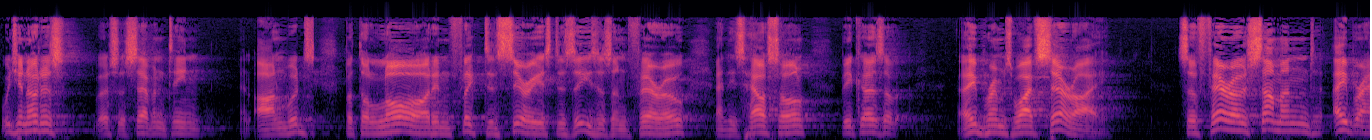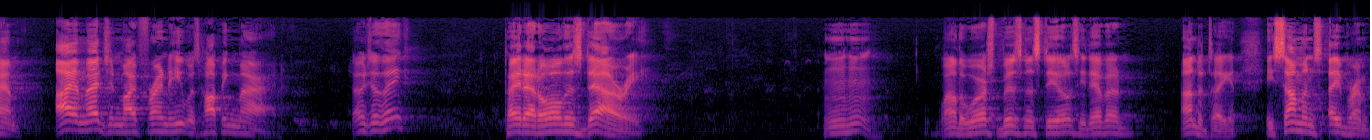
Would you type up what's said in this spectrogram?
Would you notice verses 17 and onwards? But the Lord inflicted serious diseases on Pharaoh and his household because of Abraham's wife Sarai. So Pharaoh summoned Abraham. I imagine, my friend, he was hopping mad. Don't you think? Paid out all this dowry. Mm-hmm. One of the worst business deals he'd ever undertaken. He summons Abraham.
